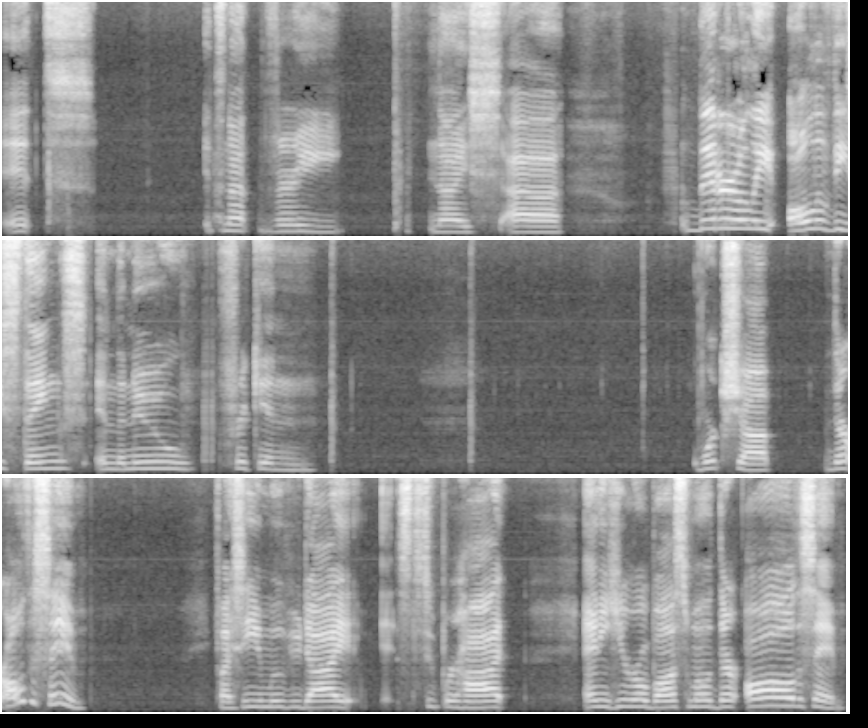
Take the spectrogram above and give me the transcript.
It's, it's not very nice. Uh, literally all of these things in the new freaking workshop, they're all the same. If I see you move, you die. It's Superhot. Any hero boss mode, they're all the same.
